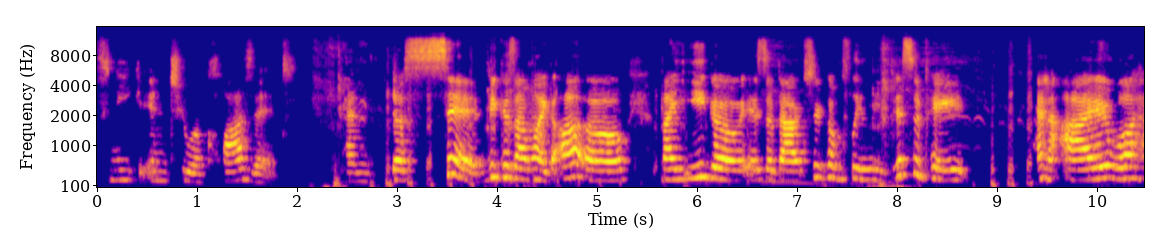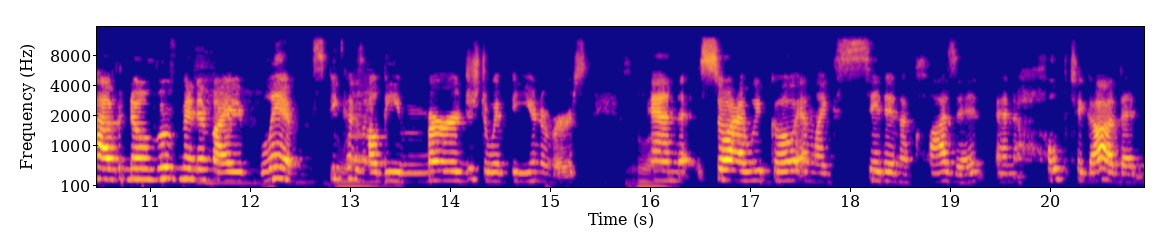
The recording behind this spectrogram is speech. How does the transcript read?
sneak into a closet and just sit because I'm like, uh oh, my ego is about to completely dissipate and I will have no movement in my limbs because wow. I'll be merged with the universe. Wow. And so I would go and like sit in a closet and hope to God that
